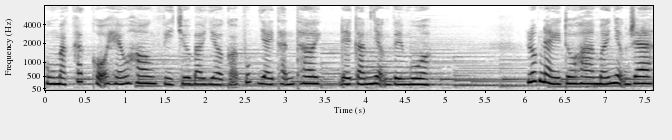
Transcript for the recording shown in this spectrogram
khuôn mặt khắc khổ héo hon vì chưa bao giờ có phút giây thảnh thơi để cảm nhận về mùa. Lúc này Tô Hoa mới nhận ra,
